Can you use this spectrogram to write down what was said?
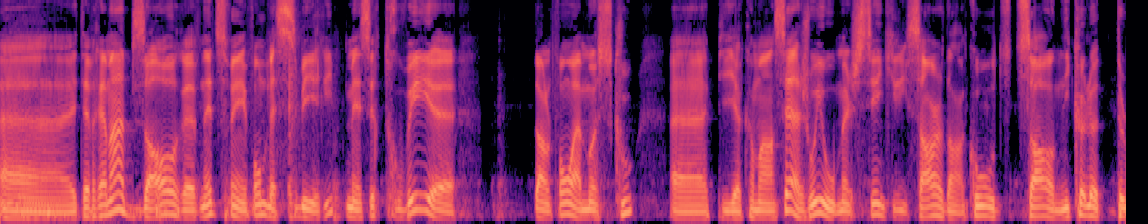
Euh, était vraiment bizarre, euh, venait du fin fond de la Sibérie, mais s'est retrouvé, euh, dans le fond, à Moscou. Puis il a commencé à jouer au magicien guérisseur dans le cours du tsar Nicolas II,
